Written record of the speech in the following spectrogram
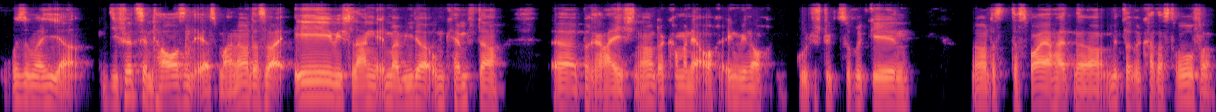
wo sind wir hier? Die 14.000 erstmal. Ne? Das war ewig lang immer wieder umkämpfter äh, Bereich. Ne? Da kann man ja auch irgendwie noch ein gutes Stück zurückgehen. Ne? Das, das war ja halt eine mittlere Katastrophe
